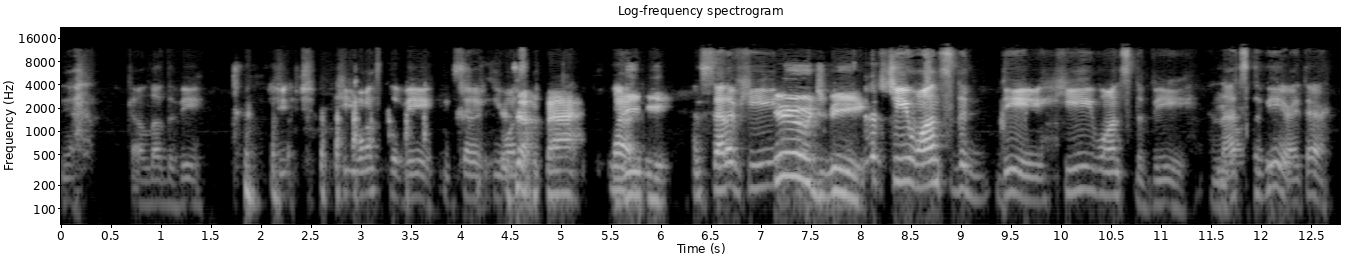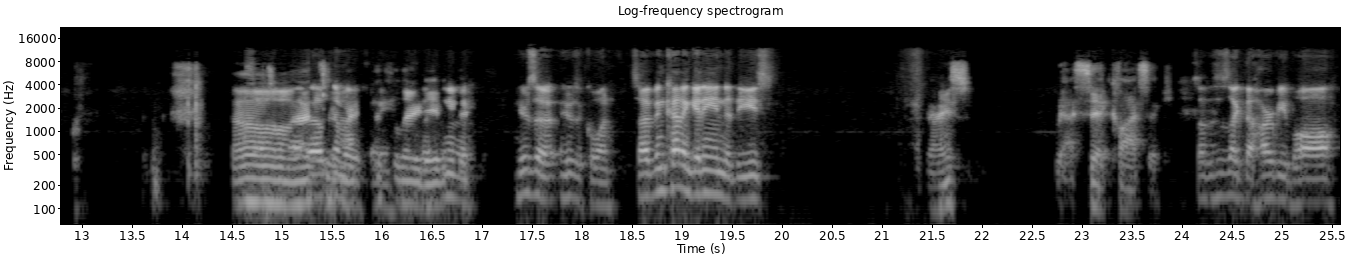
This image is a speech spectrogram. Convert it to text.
yeah, gotta love the V. He wants the V instead of he It's wants the, fat No. V. instead of he Huge V. she wants the D, he wants the V, and that's the V right there. Oh, That that's, that's. Larry But David. anyway, here's a here's a cool one. So I've been kind of getting into these. Nice. Yeah, sick, classic. So this is like the Harvey Ball.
